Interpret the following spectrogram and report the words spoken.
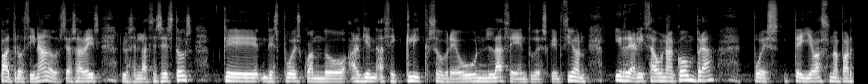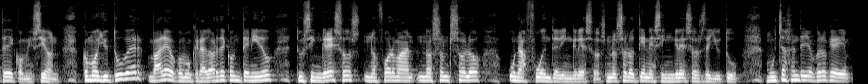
patrocinados. Ya sabéis, los enlaces estos que después cuando alguien hace clic sobre un enlace en tu descripción y realiza una compra, pues te llevas una parte de comisión. Como youtuber, ¿vale? O como creador de contenido, tus ingresos no forman, no son solo una fuente de ingresos, no solo tienes ingresos de YouTube. Mucha gente yo creo que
